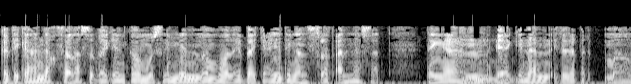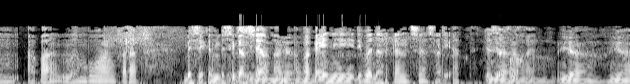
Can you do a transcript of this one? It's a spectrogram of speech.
Ketika hendak salat, sebagian kaum muslimin memulai bacanya dengan surat An-Nasr dengan hmm. keyakinan itu dapat mem, apa, membuang para bisikan-bisikan setan. Ya, Apakah ya. ini dibenarkan secara syariat? Ya, ya, ya.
